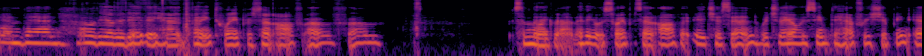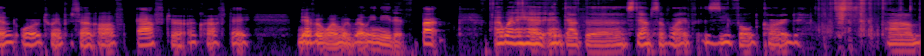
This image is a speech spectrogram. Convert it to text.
And then, oh, the other day they had, I think, 20% off of um, something like that. I think it was 20% off at HSN, which they always seem to have free shipping and or 20% off after a craft day. Never one we really needed. But I went ahead and got the Stamps of Life Z-Fold card, um,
